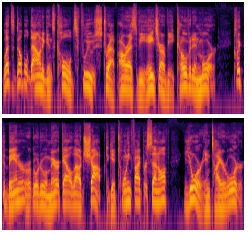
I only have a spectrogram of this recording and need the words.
Let's double down against colds, flus, strep, RSV, HRV, COVID, and more. Click the banner or go to America Out Loud shop to get 25% off your entire order.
